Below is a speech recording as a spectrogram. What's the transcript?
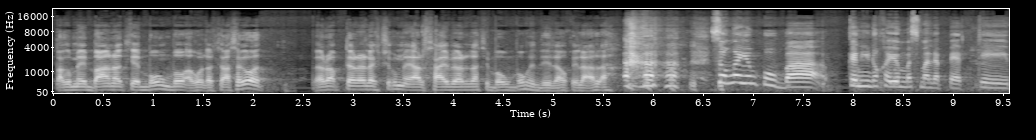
Pag may banat kay Bongbong, ako nagsasagot. Pero after election, may Alzheimer na si Bongbong, hindi na ako kilala. so ngayon po ba, kanino kayo mas malapit? Kay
